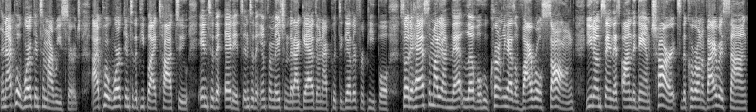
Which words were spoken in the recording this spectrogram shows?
And I put work into my research. I put work into the people I talk to, into the edits, into the information that I gather and I put together for people. So to have somebody on that level who currently has a viral song, you know what I'm saying, that's on the damn charts, the coronavirus song.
